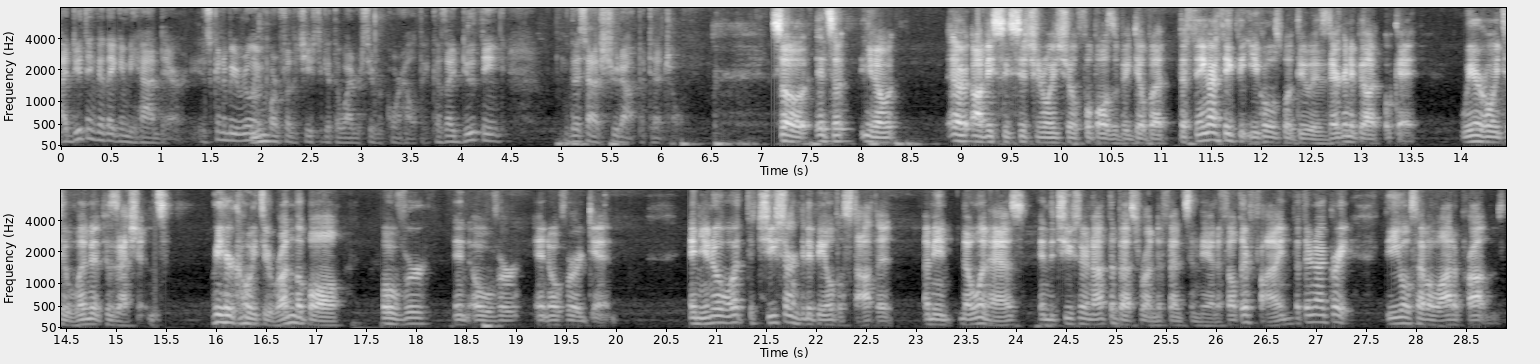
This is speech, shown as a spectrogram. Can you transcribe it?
I do think that they can be had there. It's going to be really mm-hmm. important for the Chiefs to get the wide receiver corps healthy because I do think this has shootout potential. So it's a you know obviously situational football is a big deal, but the thing I think the Eagles will do is they're going to be like, okay, we are going to limit possessions. We are going to run the ball over and over and over again. And you know what? The Chiefs aren't going to be able to stop it. I mean, no one has, and the Chiefs are not the best run defense in the NFL. They're fine, but they're not great. The Eagles have a lot of problems.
